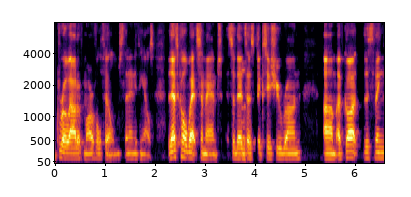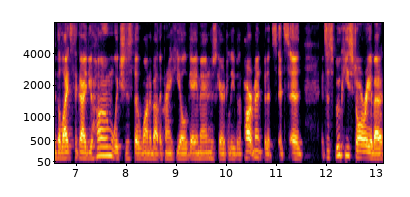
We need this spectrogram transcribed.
grow out of Marvel films than anything else. But that's called Wet Cement. So that's a six issue run. Um, I've got this thing, The Lights That Guide You Home, which is the one about the cranky old gay man who's scared to leave his apartment. But it's it's a it's a spooky story about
